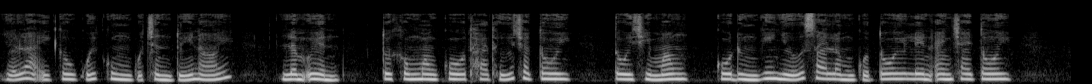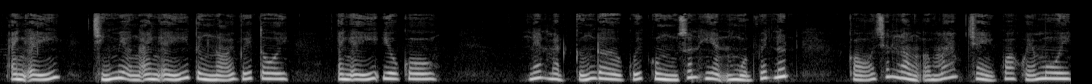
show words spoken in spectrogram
Nhớ lại câu cuối cùng của Trần Túy nói, Lâm Uyển, tôi không mong cô tha thứ cho tôi, tôi chỉ mong cô đừng ghi nhớ sai lầm của tôi lên anh trai tôi. Anh ấy, chính miệng anh ấy từng nói với tôi, anh ấy yêu cô. Nét mặt cứng đờ cuối cùng xuất hiện một vết nứt, có chất lỏng ấm áp chảy qua khóe môi,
